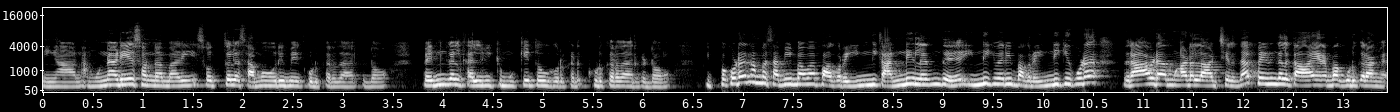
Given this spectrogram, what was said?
நீங்கள் நான் முன்னாடியே சொன்ன மாதிரி சொத்துல சம உரிமை கொடுக்கறதா இருக்கட்டும் பெண்கள் கல்விக்கு முக்கியத்துவம் கொடுக்க கொடுக்கறதா இருக்கட்டும் இப்போ கூட நம்ம சமீபமாக பார்க்குறோம். இன்றைக்கி அன்னிலேருந்து இன்றைக்கி வரையும் பார்க்குறோம். இன்றைக்கி கூட திராவிட மாடல் ஆட்சியில் தான் பெண்களுக்கு ஆயிரம் ரூபாய் கொடுக்குறாங்க.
